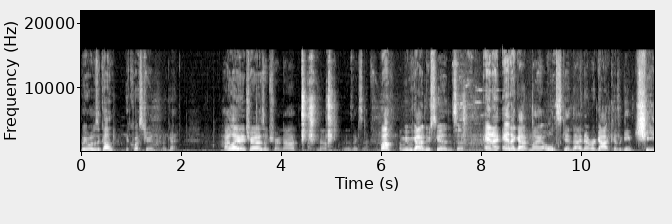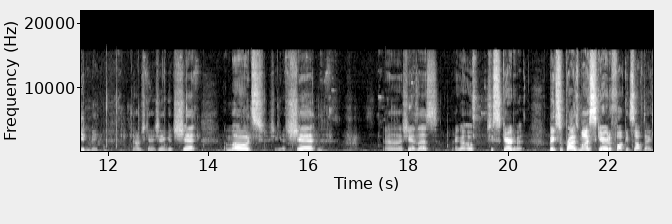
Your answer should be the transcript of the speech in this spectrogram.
wait, what was it called? Equestrian. Okay. Highlight intros? I'm sure not. No, I didn't think so. Well, I mean, we got a new skin, so and I and I got my old skin that I never got because the game cheated me. No, I'm just kidding. She didn't get shit. Emotes. She didn't get shit. Uh, she has this. There you go. Oh, she's scared of it. Big surprise. Mei scared of fucking something.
